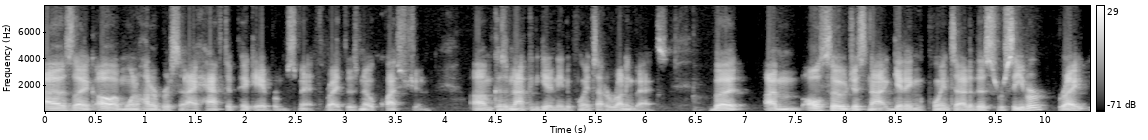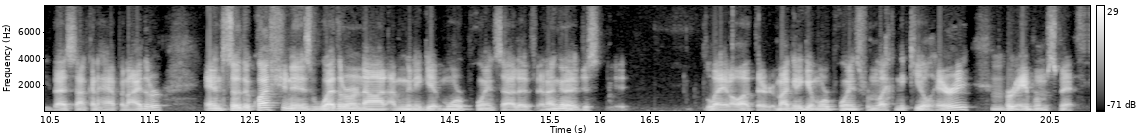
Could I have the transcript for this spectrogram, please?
i was like oh i'm 100% i have to pick abram smith right there's no question um because i'm not going to get any points out of running backs but i'm also just not getting points out of this receiver right that's not going to happen either and so the question is whether or not i'm going to get more points out of and i'm going to just lay it all out there am i going to get more points from like N'Keal Harry Mhm. or Abram Smith,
